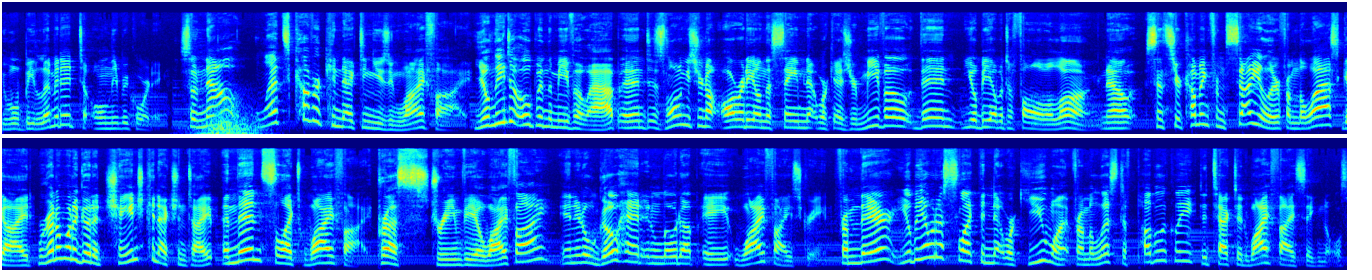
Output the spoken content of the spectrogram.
you will be limited to only recording. So now let's cover connecting using Wi-Fi. You'll need to open the Mevo app and as long as you're not already on the same network as your Mevo, then you'll be able to follow along. Now, since you're coming from cellular from the last guide, we're gonna wanna go to change connection type and then select Wi-Fi. Press stream via Wi-Fi and it'll go ahead and load up a Wi-Fi screen. From there, you'll be able to select the network you want from a list of publicly detected Wi-Fi signals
